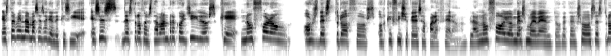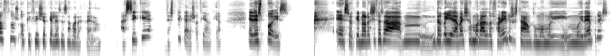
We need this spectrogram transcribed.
Isto a min daba a sensación de que si eses destrozos estaban recollidos, que non foron os destrozos os que fixo que desapareceran. En plan, non foi o mesmo evento que causou os destrozos o que fixo que les desapareceran. Así que, explica iso, ciencia. E despois, eso, que no resiste a mm, recollida a baixa moral dos fareiros, que estaban como moi, moi depres,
